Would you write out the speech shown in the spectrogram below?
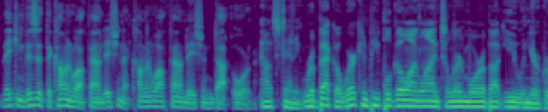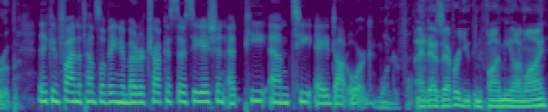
They can visit the Commonwealth Foundation at commonwealthfoundation.org. Outstanding. Rebecca, where can people go online to learn more about you and your group? They can find the Pennsylvania Motor Truck Association at pmta.org. Wonderful. And as ever, you can find me online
